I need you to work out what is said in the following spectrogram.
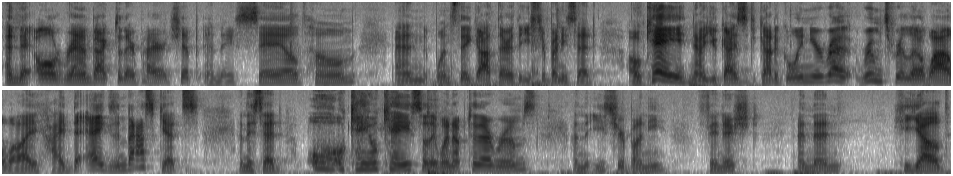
And they all ran back to their pirate ship and they sailed home. And once they got there, the Easter Bunny said, Okay, now you guys got to go in your ro- rooms for a little while while I hide the eggs in baskets. And they said, Oh, okay, okay. So they went up to their rooms and the Easter Bunny finished. And then he yelled,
